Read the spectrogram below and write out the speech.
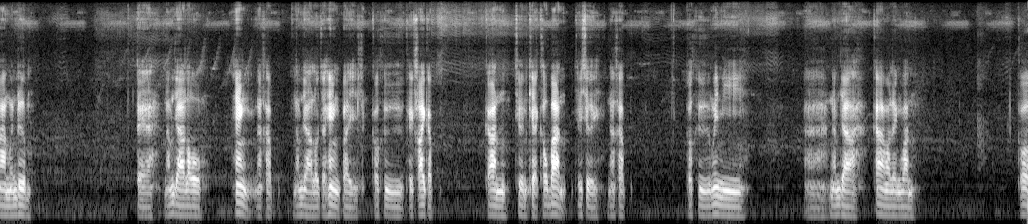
มาเหมือนเดิม แต่น้ำยาเราแห้งนะครับ น้ำยาเราจะแห้งไปก็คือคล้ายๆกับการเชิญแขกเข้าบ้านเฉยๆนะครับ ก็คือไม่มีน้ำยาฆ่าแมลงวัน ก็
